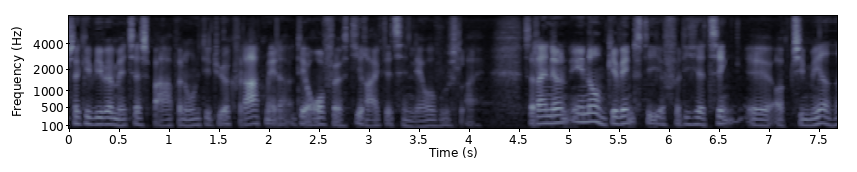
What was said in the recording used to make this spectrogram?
så kan vi være med til at spare på nogle af de dyre kvadratmeter, og det overføres direkte til en lavere husleje. Så der er en enorm gevinst i at få de her ting øh, optimeret.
